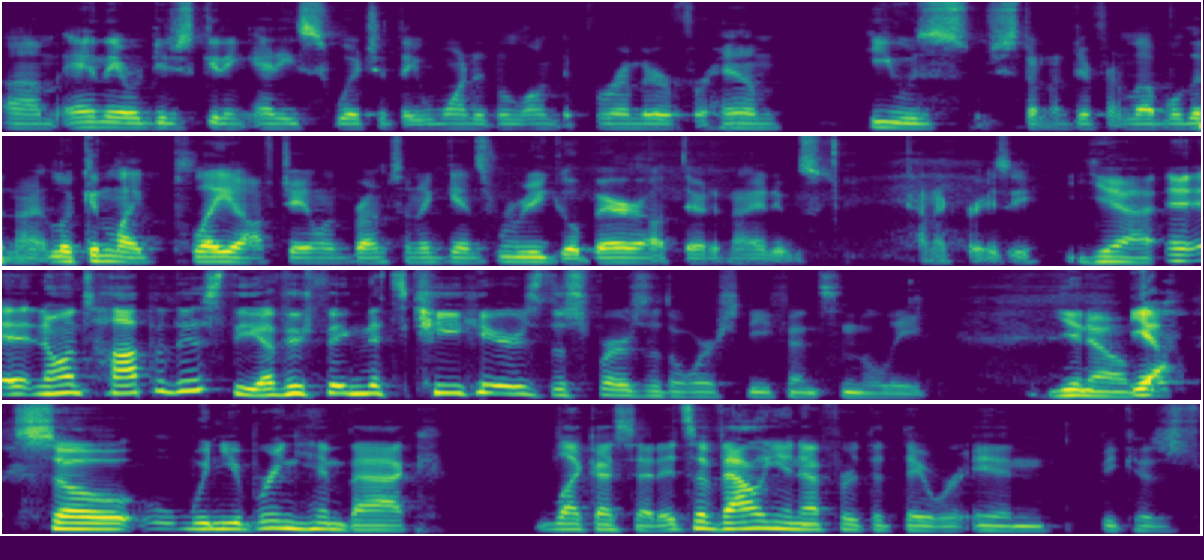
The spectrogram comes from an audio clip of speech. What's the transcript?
um, and they were just getting any switch that they wanted along the perimeter for him. He was just on a different level tonight, looking like playoff Jalen Brunson against Rudy Gobert out there tonight. It was kind of crazy. Yeah, and on top of this, the other thing that's key here is the Spurs are the worst defense in the league. You know, Yeah. So when you bring him back, like I said, it's a valiant effort that they were in because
